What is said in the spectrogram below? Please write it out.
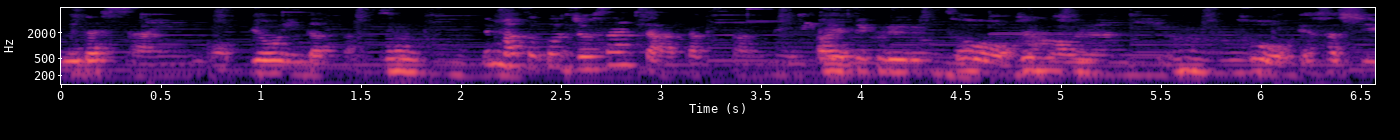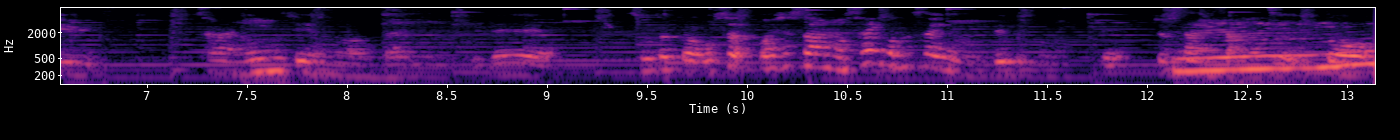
上田市産院の病院だったんですよ。でまあそこ助産師さんがたくさんねいて、くれるそう母親に、うんうんそう優しい産院っていうのが大人気でそうだからおさお医者さんも最後の最後まで出てこなくて助産師さんがずっと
